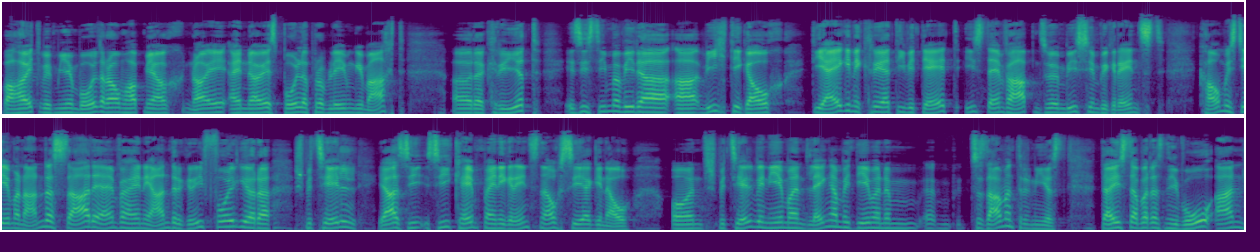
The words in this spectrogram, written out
War heute mit mir im Boulderraum, hat mir auch neu, ein neues Boulderproblem gemacht äh, oder kreiert. Es ist immer wieder äh, wichtig, auch die eigene Kreativität ist einfach ab und zu ein bisschen begrenzt. Kaum ist jemand anders da, der einfach eine andere Grifffolge oder speziell, ja, sie, sie kennt meine Grenzen auch sehr genau. Und speziell, wenn jemand länger mit jemandem äh, zusammen trainierst, da ist aber das Niveau an,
